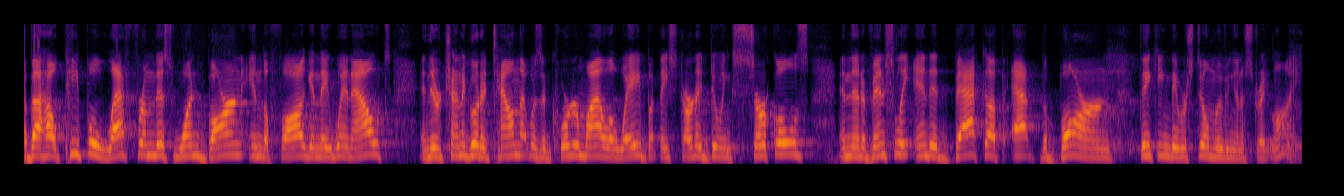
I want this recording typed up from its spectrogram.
about how people left from this one barn in the fog and they went out and they were trying to go to town that was a quarter mile away, but they started doing circles and then eventually ended back up at the barn thinking they were still moving in a straight line.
